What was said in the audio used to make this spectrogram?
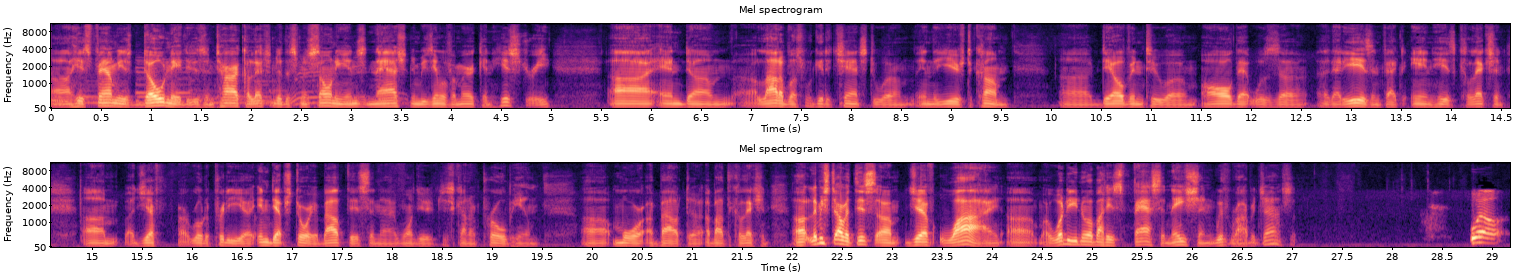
Uh, his family has donated his entire collection to the Smithsonian's National Museum of American History, uh, and um, a lot of us will get a chance to, um, in the years to come, uh, delve into um, all that was uh, that is in fact in his collection. Um, uh, Geoff uh, wrote a pretty uh, in-depth story about this, and I wanted to just kind of probe him uh, more about about the collection. let me start with this, um, Geoff. Why? Um, what do you know about his fascination with Robert Johnson? Well,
